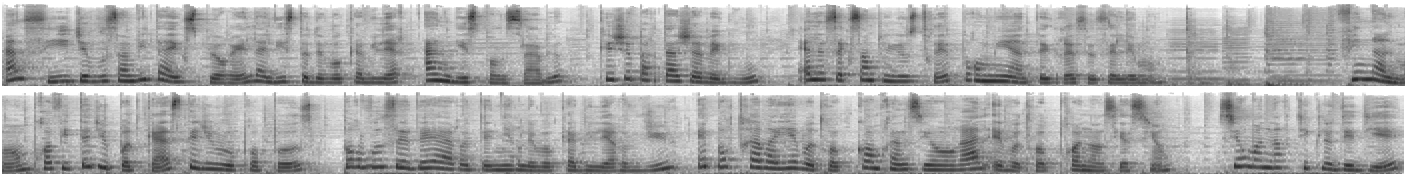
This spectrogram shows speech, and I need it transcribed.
Ainsi, je vous invite à explorer la liste de vocabulaire indispensables que je partage avec vous et les exemples illustrés pour mieux intégrer ces éléments. Finalement, profitez du podcast que je vous propose pour vous aider à retenir le vocabulaire vu et pour travailler votre compréhension orale et votre prononciation sur mon article dédié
